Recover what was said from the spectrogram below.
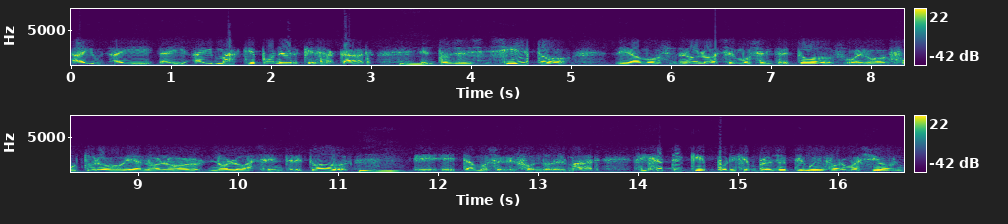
hay, hay, hay, hay más que poner que sacar. Mm. Entonces, si esto, digamos, no lo hacemos entre todos, o el futuro gobierno no, no lo hace entre todos, Mm. eh, estamos en el fondo del mar. Fíjate que, por ejemplo, yo tengo información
